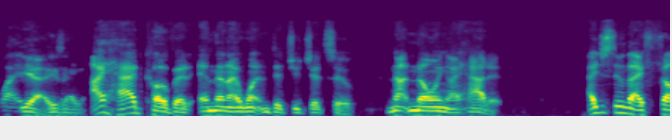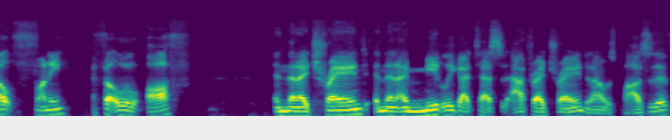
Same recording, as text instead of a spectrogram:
wife. Yeah, exactly. I had COVID and then I went and did jujitsu, not knowing I had it. I just knew that I felt funny. I felt a little off. And then I trained and then I immediately got tested after I trained and I was positive.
